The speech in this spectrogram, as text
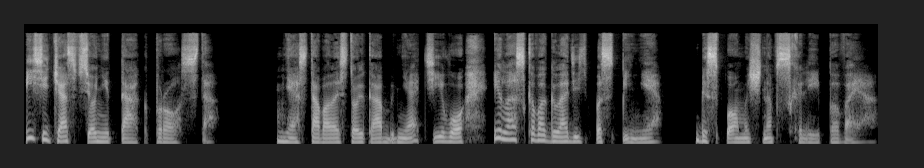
И сейчас все не так просто. Мне оставалось только обнять его и ласково гладить по спине, беспомощно всхлипывая.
